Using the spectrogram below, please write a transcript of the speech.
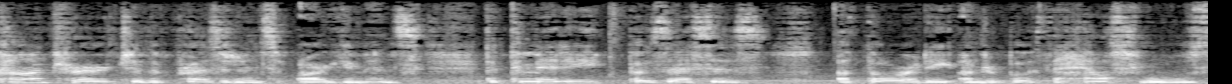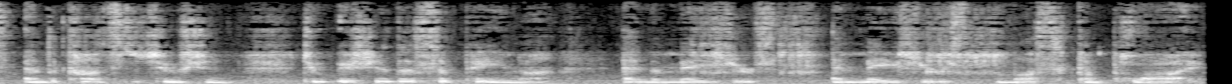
Contrary to the president's arguments, the committee possesses authority under both the House rules and the Constitution to issue the subpoena and the measures, and Mazars must comply.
